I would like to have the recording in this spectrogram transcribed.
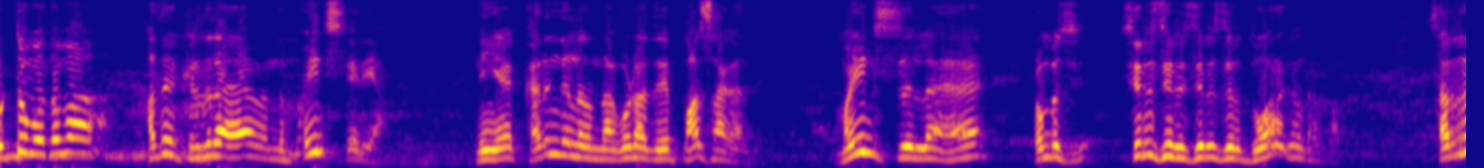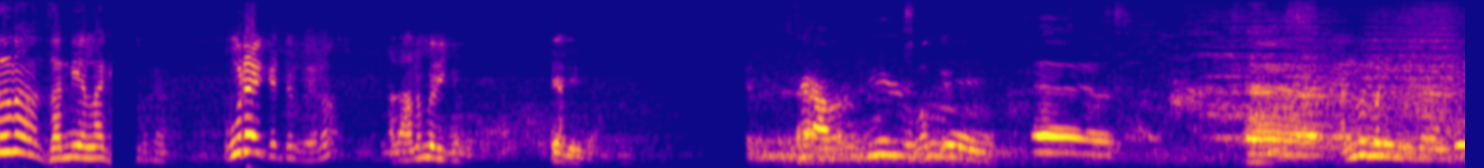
ஒட்டு மொத்தமாக அது கிட்டத்தட்ட அந்த மைண்ட்ஸ் ஏரியா நீங்கள் கருங்கல் இருந்தால் கூட அது பாஸ் ஆகாது. மைண்ட்ஸில் ரொம்ப சிறு சிறு சிறு சிறு துவாரங்கள் இருக்கும். சர்ன்னு அந்த தண்ணியெல்லாம் கெட்டு ஊரே கெட்டு போயிடும் அதை அனுமதிக்க முடியாது. சரிங்க. சார் அவர் மீது வந்து அன்புமணி மீது வந்து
